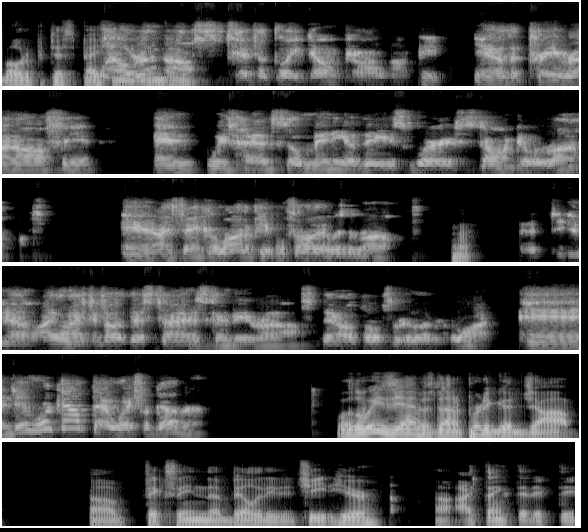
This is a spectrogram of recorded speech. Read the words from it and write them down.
voter participation. Well, runoffs typically don't draw a lot of people. You know, the pre-runoff, and we've had so many of these where it's gone to a runoff, and I think a lot of people thought it was a runoff. Huh. You know, I don't have to vote this time; it's going to be a runoff. Then I'll vote for whoever I want, and it didn't work out that way for governor. Well, Louisiana's done a pretty good job of fixing the ability to cheat here. Uh, I think that if the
